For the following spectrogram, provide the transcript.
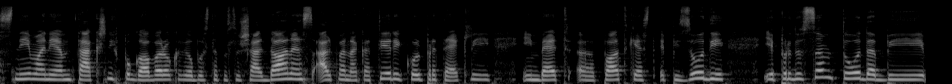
s snemanjem takšnih pogovorov, ki ga boste poslušali danes ali pa na kateri koli pretekli Embed uh, podcast epizodi, je predvsem to, da bi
